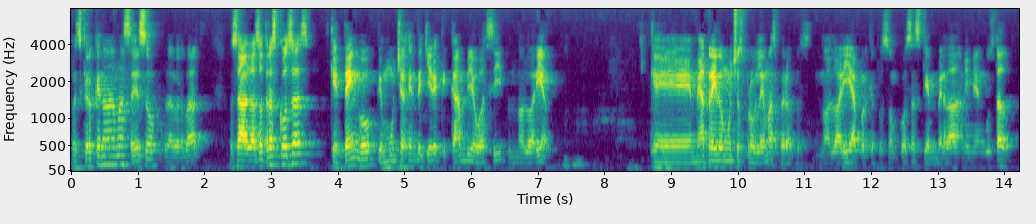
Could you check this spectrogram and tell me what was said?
Pues creo que nada más eso, la verdad. O sea, las otras cosas que tengo, que mucha gente quiere que cambie o así, pues no lo haría. Que me ha traído muchos problemas, pero pues no lo haría porque pues son cosas que en verdad a mí me han gustado.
